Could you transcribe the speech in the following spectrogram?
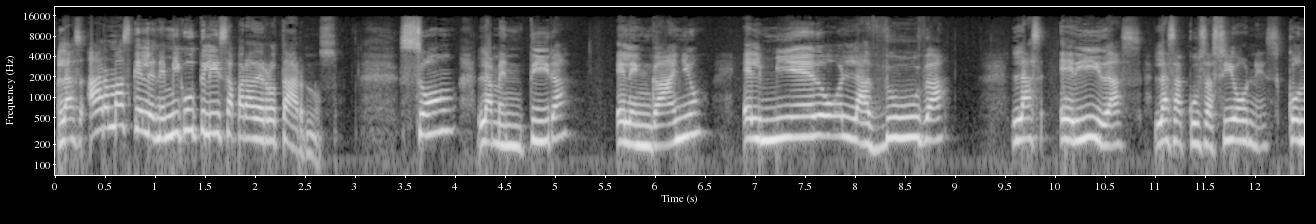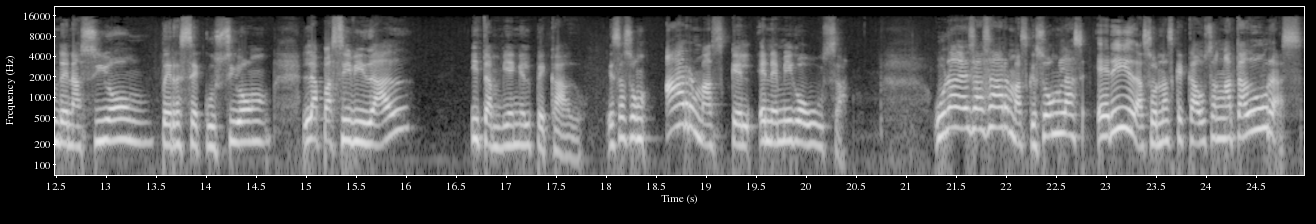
Las armas que el enemigo utiliza para derrotarnos son la mentira, el engaño, el miedo, la duda, las heridas, las acusaciones, condenación, persecución, la pasividad y también el pecado. Esas son armas que el enemigo usa una de esas armas, que son las heridas, son las que causan ataduras.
